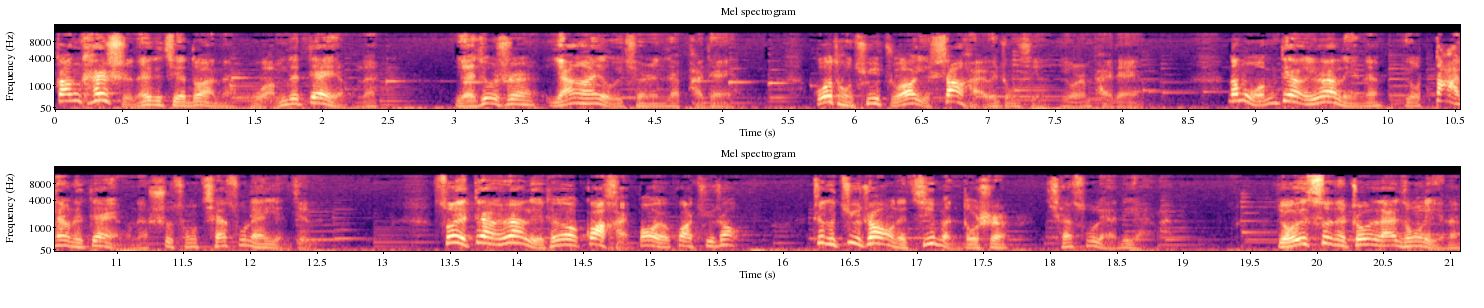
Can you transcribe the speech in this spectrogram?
刚开始那个阶段呢，我们的电影呢，也就是延安有一群人在拍电影，国统区主要以上海为中心，有人拍电影。那么我们电影院里呢，有大量的电影呢是从前苏联引进的。所以电影院里头要挂海报，要挂剧照，这个剧照呢，基本都是前苏联的演员。有一次呢，周恩来总理呢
